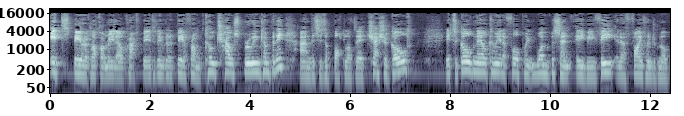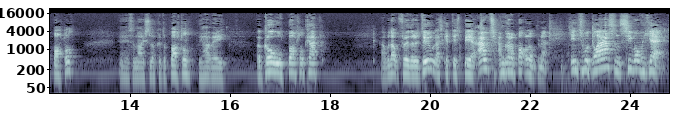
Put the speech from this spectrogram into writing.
It's beer o'clock on Real Ale Craft Beer. Today we've got a beer from Coach House Brewing Company, and this is a bottle of their Cheshire Gold. It's a golden ale coming in at 4.1% ABV in a 500ml bottle. Here's a nice look at the bottle. We have a, a gold bottle cap. Uh, without further ado, let's get this beer out. I've got a bottle opener into a glass and see what we get.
